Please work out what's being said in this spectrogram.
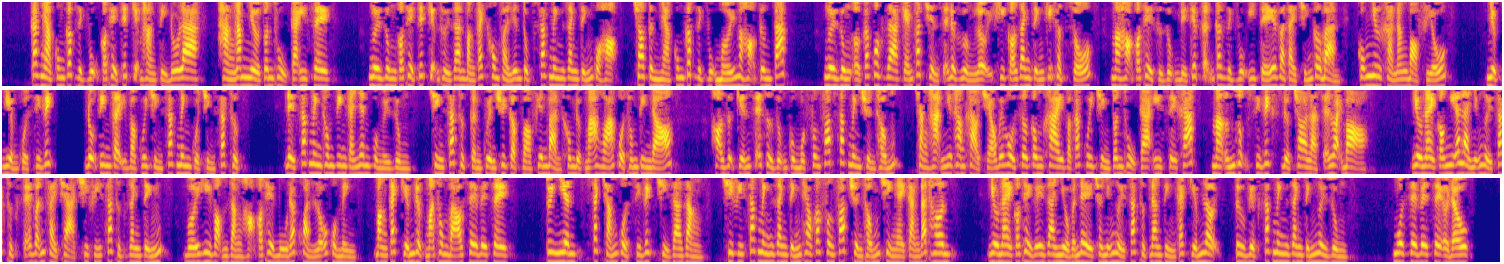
Các nhà cung cấp dịch vụ có thể tiết kiệm hàng tỷ đô la, hàng năm nhờ tuân thủ KIC. Người dùng có thể tiết kiệm thời gian bằng cách không phải liên tục xác minh danh tính của họ, cho từng nhà cung cấp dịch vụ mới mà họ tương tác. Người dùng ở các quốc gia kém phát triển sẽ được hưởng lợi khi có danh tính kỹ thuật số, mà họ có thể sử dụng để tiếp cận các dịch vụ y tế và tài chính cơ bản, cũng như khả năng bỏ phiếu. Nhược điểm của Civic Độ tin cậy và quy trình xác minh của trình xác thực Để xác minh thông tin cá nhân của người dùng, trình xác thực cần quyền truy cập vào phiên bản không được mã hóa của thông tin đó. Họ dự kiến sẽ sử dụng cùng một phương pháp xác minh truyền thống, chẳng hạn như tham khảo chéo với hồ sơ công khai và các quy trình tuân thủ KIC khác, mà ứng dụng Civics được cho là sẽ loại bỏ. Điều này có nghĩa là những người xác thực sẽ vẫn phải trả chi phí xác thực danh tính, với hy vọng rằng họ có thể bù đắp khoản lỗ của mình, bằng cách kiếm được mã thông báo CVC. Tuy nhiên, sách trắng của Civic chỉ ra rằng, chi phí xác minh danh tính theo các phương pháp truyền thống chỉ ngày càng đắt hơn. Điều này có thể gây ra nhiều vấn đề cho những người xác thực đang tìm cách kiếm lợi, từ việc xác minh danh tính người dùng. Mua CVC ở đâu?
